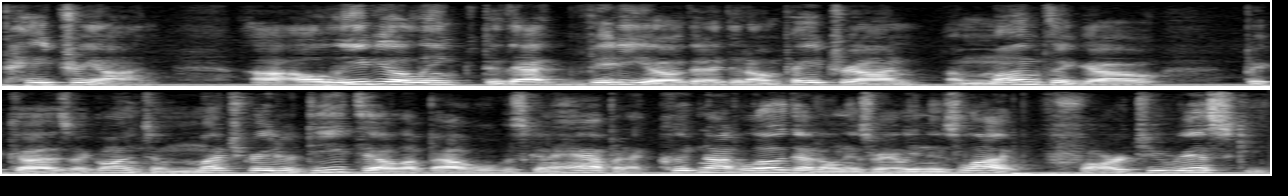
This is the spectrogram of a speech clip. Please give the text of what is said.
Patreon. Uh, I'll leave you a link to that video that I did on Patreon a month ago because I go into much greater detail about what was going to happen. I could not load that on Israeli News Live, far too risky.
